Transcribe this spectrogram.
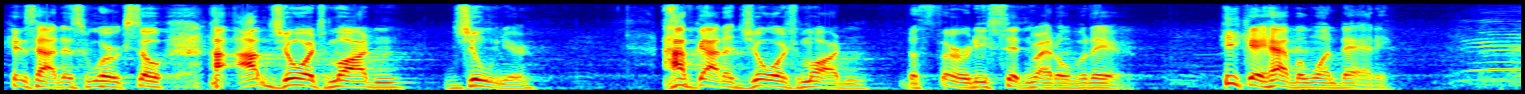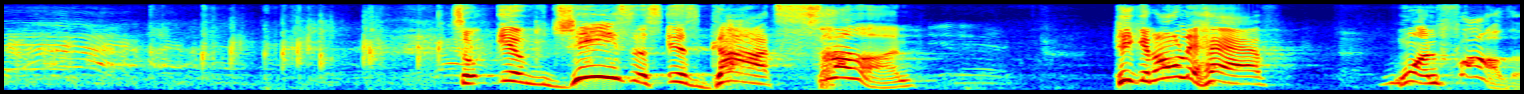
Here's how this works. So I'm George Martin Jr. I've got a George Martin the third. He's sitting right over there. He can't have but one daddy. So if Jesus is God's son, he can only have one father.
